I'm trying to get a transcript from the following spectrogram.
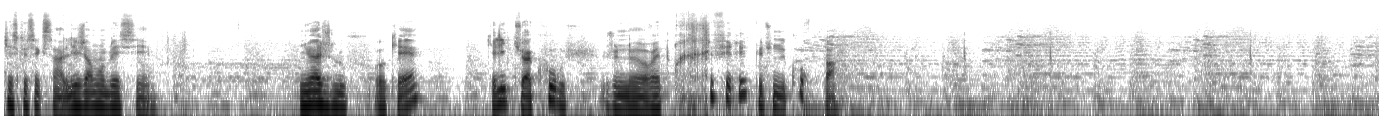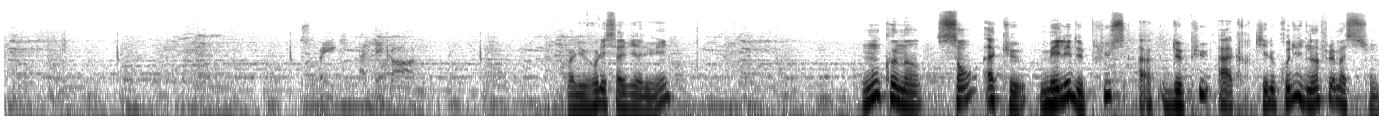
Qu'est-ce que c'est que ça Légèrement blessé. Nuage loup, ok. Khalid, tu as couru. Je n'aurais préféré que tu ne cours pas. On va lui voler sa vie à lui. Nom commun, sang à queue, mêlé de plus de pu acre, qui est le produit d'une inflammation.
